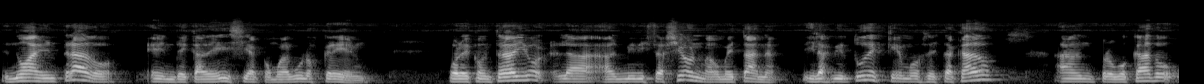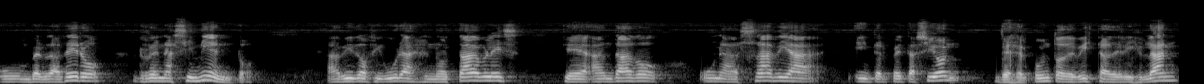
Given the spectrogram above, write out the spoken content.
no ha entrado en decadencia como algunos creen. Por el contrario, la administración maometana y las virtudes que hemos destacado han provocado un verdadero renacimiento. Ha habido figuras notables que han dado una sabia interpretación desde el punto de vista del Islam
